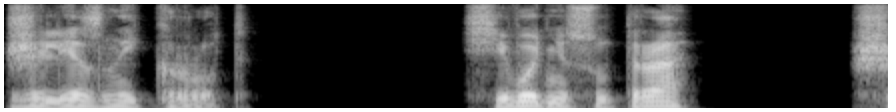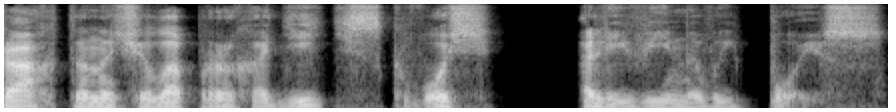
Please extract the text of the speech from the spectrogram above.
железный крот. Сегодня с утра шахта начала проходить сквозь оливиновый пояс.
